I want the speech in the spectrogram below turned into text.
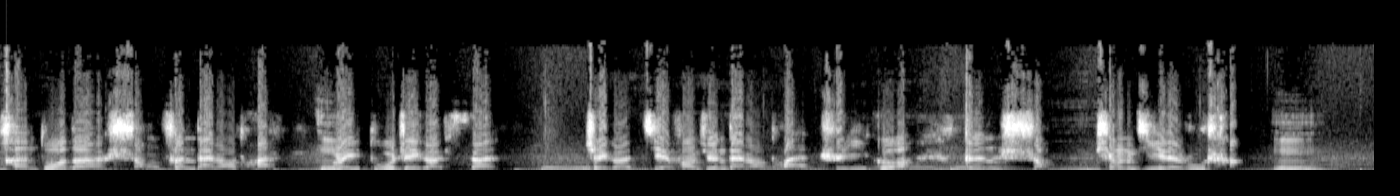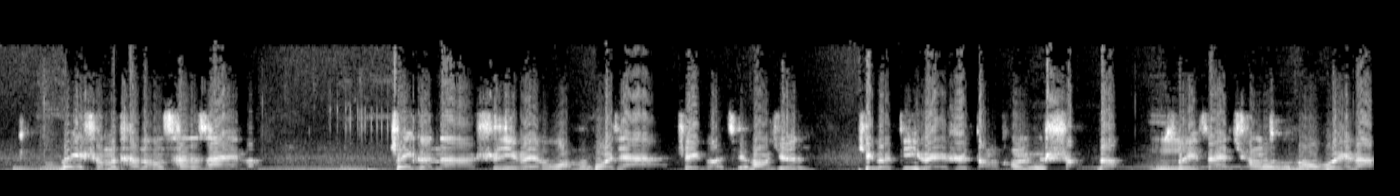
很多的省份代表团，唯独这个全这个解放军代表团是一个跟省平级的入场。嗯，为什么他能参赛呢？这个呢，是因为我们国家这个解放军这个地位是等同于省的，所以在全国运动会呢，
